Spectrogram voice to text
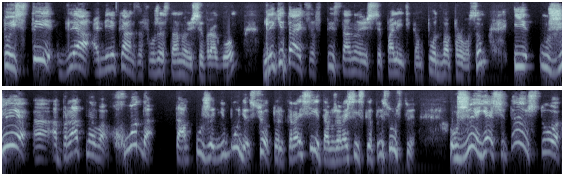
То есть ты для американцев уже становишься врагом, для китайцев ты становишься политиком под вопросом, и уже а, обратного хода там уже не будет. Все, только Россия, там же российское присутствие. Уже я считаю, что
